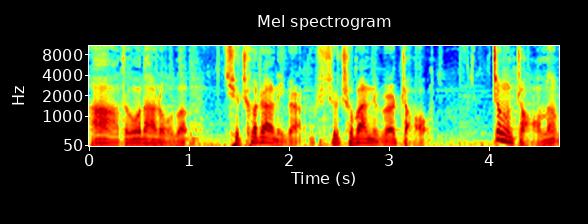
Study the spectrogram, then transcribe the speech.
啊，德国大肘子，去车站里边，去车站里边找，正找呢，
